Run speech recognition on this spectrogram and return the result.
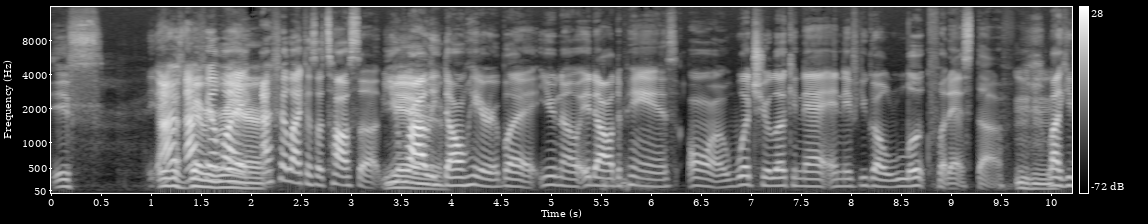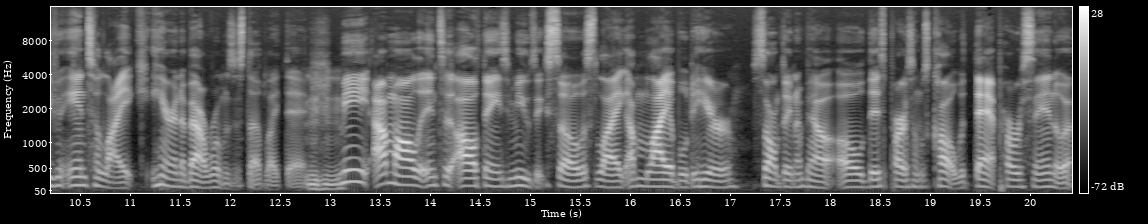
it's it I, I feel rare. like I feel like it's a toss up. You probably don't hear it, but you know, it all depends on what you're looking at and if you go look for that stuff. Mhm. Like if you're into like hearing about rumors and stuff like that. Mhm. Me, I'm all into all things music, so it's like I'm liable to hear something about oh this person was caught with that person or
